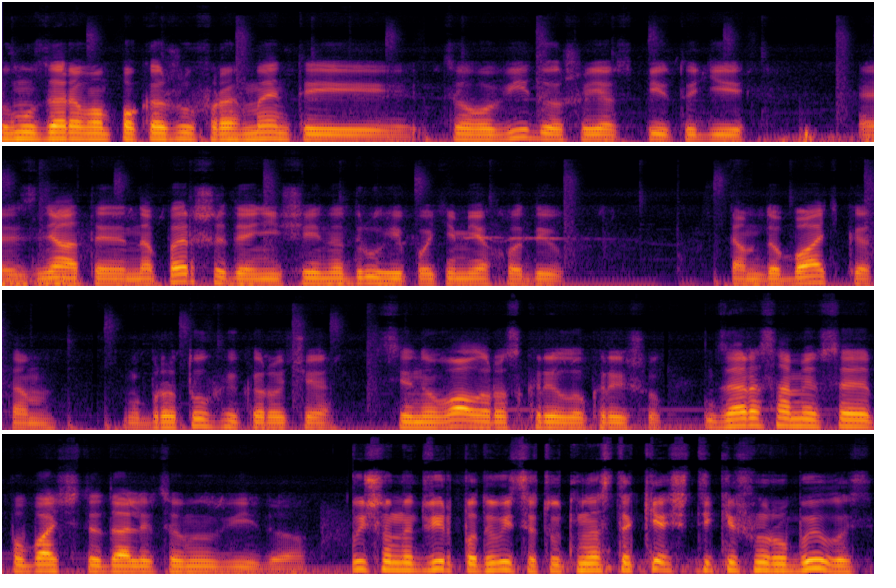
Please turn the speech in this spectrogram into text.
Тому зараз вам покажу фрагменти цього відео, що я встиг тоді е, зняти на перший день і ще й на другий, потім я ходив там до батька, там у братухи, коротше, сінувало, розкрило кришу. Зараз самі все побачите далі в цьому відео. Вийшов на двір, подивіться, тут у нас таке ж тільки що робилось.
